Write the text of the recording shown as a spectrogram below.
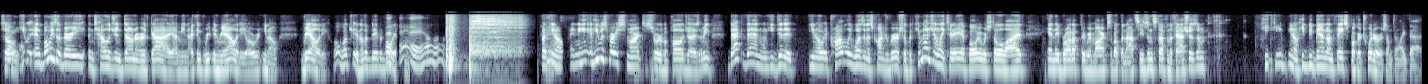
So Right. he was, and Bowie's a very intelligent, down to earth guy. I mean, I think re, in reality, or you know, reality. Oh, what? Gee, another David Bowie. Hey, hello. Oh, oh. But you know, and he and he was very smart to sort of apologize. I mean, back then when he did it, you know, it probably wasn't as controversial. But can you imagine like today if Bowie were still alive and they brought up the remarks about the Nazis and stuff and the fascism? He he you know he'd be banned on Facebook or Twitter or something like that.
